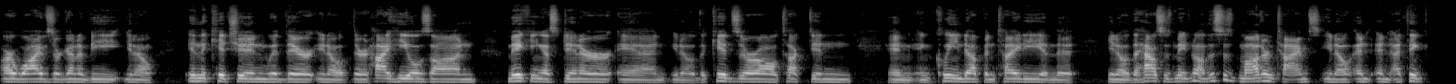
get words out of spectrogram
our wives are going to be, you know, in the kitchen with their, you know, their high heels on, making us dinner, and you know, the kids are all tucked in and and cleaned up and tidy, and the you know the house is made. No, this is modern times. You know, and and I think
